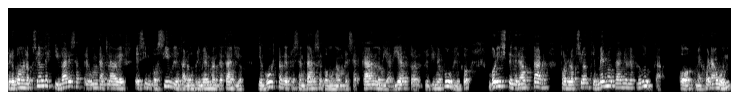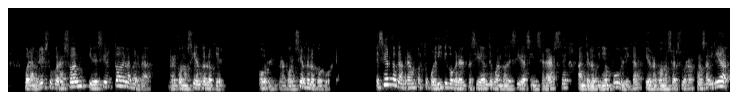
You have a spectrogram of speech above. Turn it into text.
Pero como la opción de esquivar esa pregunta clave es imposible para un primer mandatario que gusta de presentarse como un hombre cercano y abierto al escrutinio público, Boris deberá optar por la opción que menos daño le produzca, o mejor aún, por abrir su corazón y decir toda la verdad, reconociendo lo que, o reconociendo lo que ocurre. Es cierto que habrá un costo político para el presidente cuando decida sincerarse ante la opinión pública y reconocer su responsabilidad.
